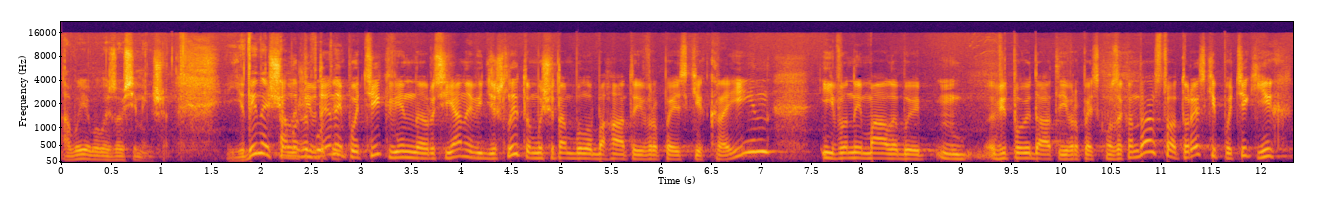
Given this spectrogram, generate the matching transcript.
а виявилось зовсім інше. Єдине, що Але може південний бути... потік він росіяни відійшли, тому що там було багато європейських країн, і вони мали би відповідати європейському законодавству. А турецький потік їх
